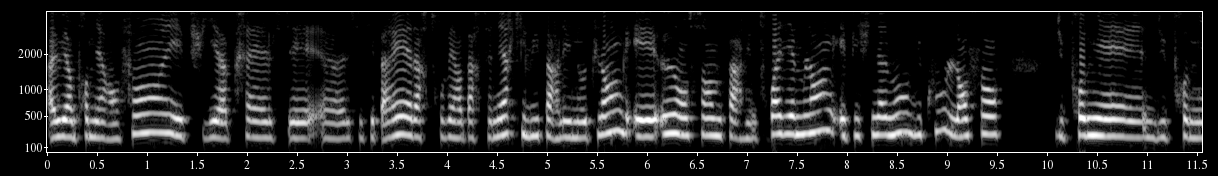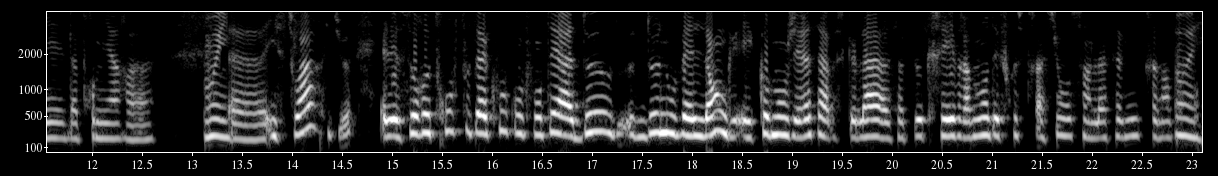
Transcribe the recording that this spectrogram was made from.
a eu un premier enfant et puis après elle s'est, elle s'est séparée, elle a retrouvé un partenaire qui lui parlait une autre langue et eux ensemble parlent une troisième langue et puis finalement du coup l'enfant du premier, du premier, de la première euh, euh, histoire, si tu veux. Elle se retrouve tout à coup confrontée à deux, deux nouvelles langues et comment gérer ça? Parce que là, ça peut créer vraiment des frustrations au sein de la famille très importantes.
